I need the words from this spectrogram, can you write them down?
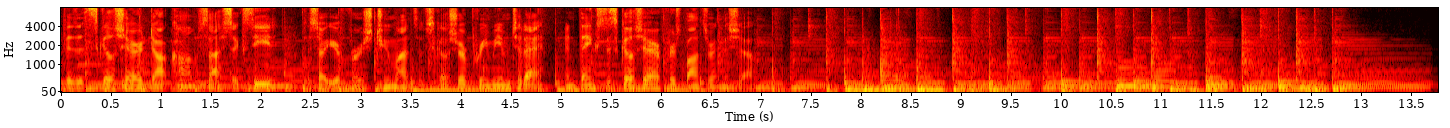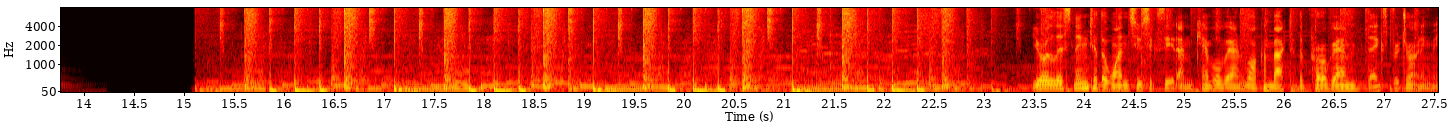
visit Skillshare.com slash succeed to start your first two months of Skillshare Premium today. And thanks to Skillshare for sponsoring the show. You're listening to The Ones Who Succeed. I'm Campbell Baron. Welcome back to the program. Thanks for joining me.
